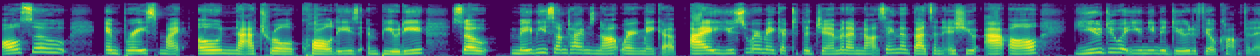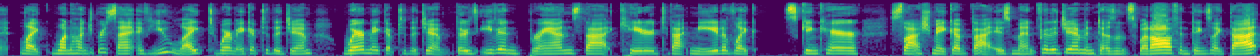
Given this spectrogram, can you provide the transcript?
also embrace my own natural qualities and beauty. So maybe sometimes not wearing makeup. I used to wear makeup to the gym, and I'm not saying that that's an issue at all. You do what you need to do to feel confident. Like 100%, if you like to wear makeup to the gym, wear makeup to the gym. There's even brands that cater to that need of like skincare slash makeup that is meant for the gym and doesn't sweat off and things like that.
